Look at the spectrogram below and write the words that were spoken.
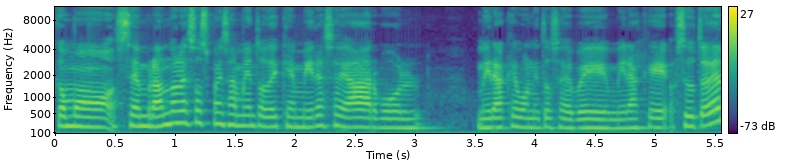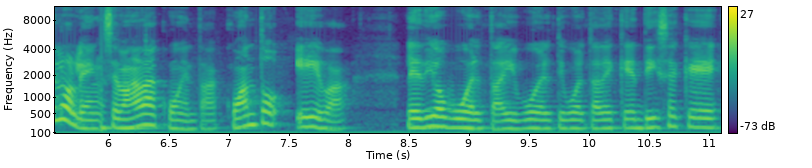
como sembrándole esos pensamientos de que mira ese árbol, mira qué bonito se ve, mira que... Si ustedes lo leen, se van a dar cuenta cuánto Eva le dio vuelta y vuelta y vuelta de que dice que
